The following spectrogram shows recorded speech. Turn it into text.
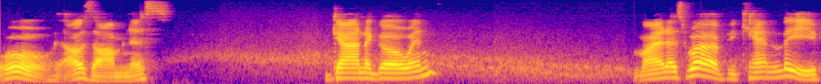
Oh, that was ominous. Gonna go in? Might as well if you can't leave.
